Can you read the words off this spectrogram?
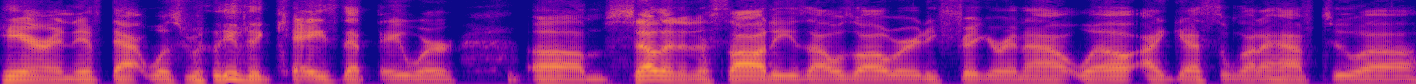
hearing if that was really the case that they were um, selling to the Saudis, I was already figuring out. Well, I guess I'm gonna have to uh,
